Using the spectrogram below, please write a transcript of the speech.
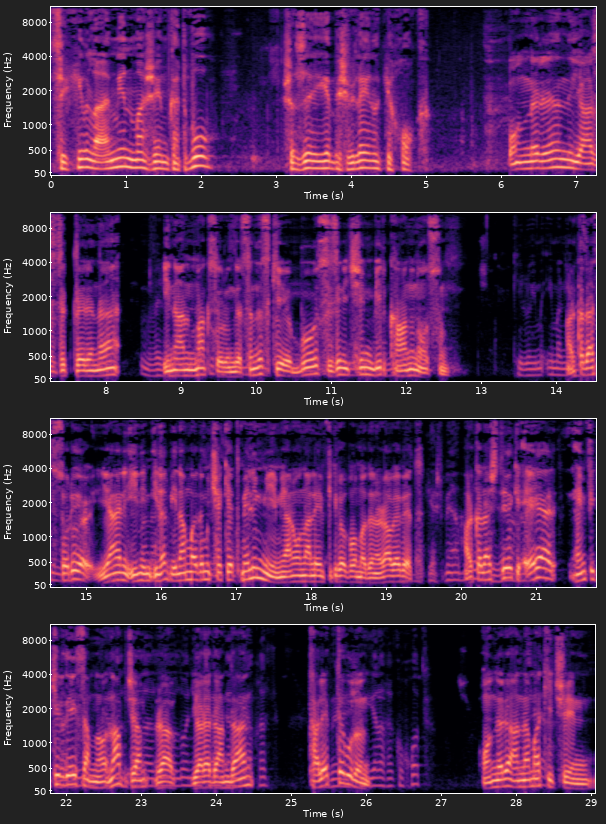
צריכים להאמין מה שהם כתבו, שזה יהיה בשבילנו כחוק. Onların yazdıklarına inanmak zorundasınız ki bu sizin için bir kanun olsun. Arkadaş soruyor yani inim, inanıp inanmadığımı çek etmeli miyim? Yani onlarla hemfikir olup olmadığını. Rav evet. Arkadaş diyor ki eğer hemfikir değilsem ne, yapacağım? Rav Yaradan'dan talepte bulun. Onları anlamak için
